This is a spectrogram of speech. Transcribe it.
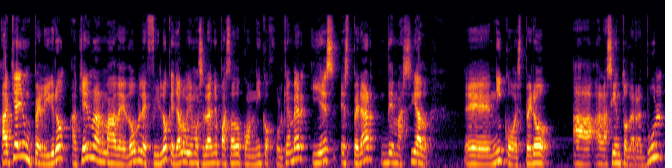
Aquí hay un peligro, aquí hay un arma de doble filo, que ya lo vimos el año pasado con Nico Hulkenberg, y es esperar demasiado. Eh, Nico esperó al asiento de Red Bull,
